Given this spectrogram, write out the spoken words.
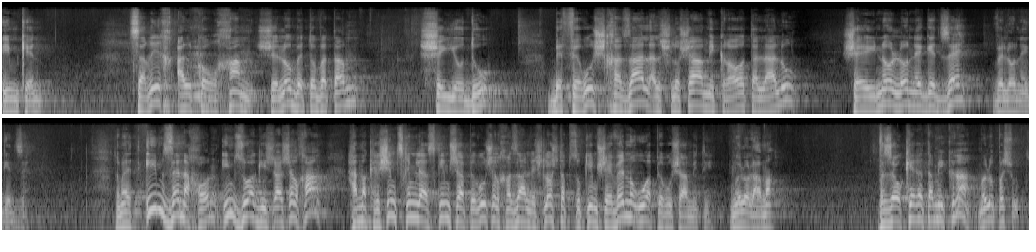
אם כן, צריך על כורחם שלא בטובתם שיודו בפירוש חז"ל על שלושה המקראות הללו, שאינו לא נגד זה ולא נגד זה. זאת אומרת, אם זה נכון, אם זו הגישה שלך, המקרישים צריכים להסכים שהפירוש של חז"ל לשלושת הפסוקים שהבאנו הוא הפירוש האמיתי. אומר לו, למה? וזה עוקר את המקרא. אומר לו, פשוט.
